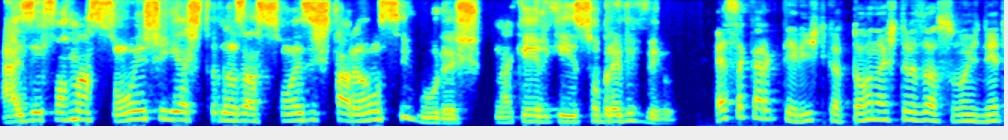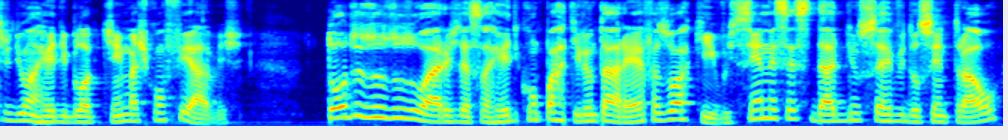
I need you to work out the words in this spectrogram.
as informações e as transações estarão seguras naquele que sobreviveu. Essa característica torna as transações dentro de uma rede blockchain mais confiáveis. Todos os usuários dessa rede compartilham tarefas ou arquivos sem a necessidade de um servidor central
